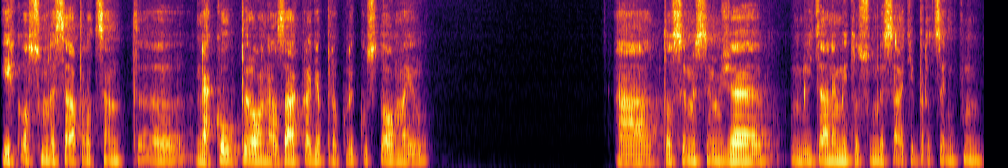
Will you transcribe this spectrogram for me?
jich 80% eh, nakoupilo na základě prokliku z toho mailu. A to si myslím, že mít a nemít 80%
